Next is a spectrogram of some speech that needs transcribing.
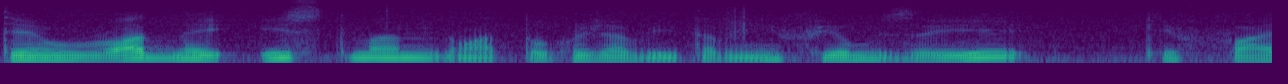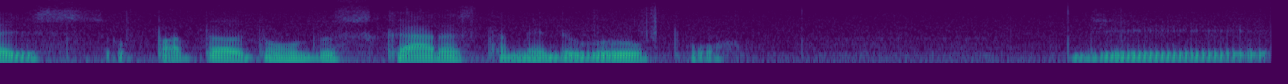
tem o Rodney Eastman, um ator que eu já vi também em filmes aí, que faz o papel de um dos caras também do grupo de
